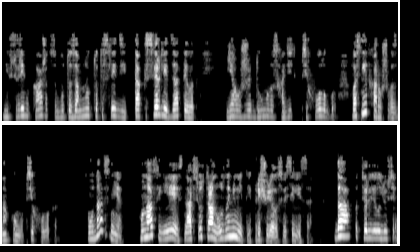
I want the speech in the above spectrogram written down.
мне все время кажется, будто за мной кто-то следит. Так и сверлит затылок. Я уже думала сходить к психологу. У вас нет хорошего знакомого психолога? У нас нет. «У нас есть, на всю страну знаменитый», – прищурилась Василиса. «Да», – подтвердила Люся,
